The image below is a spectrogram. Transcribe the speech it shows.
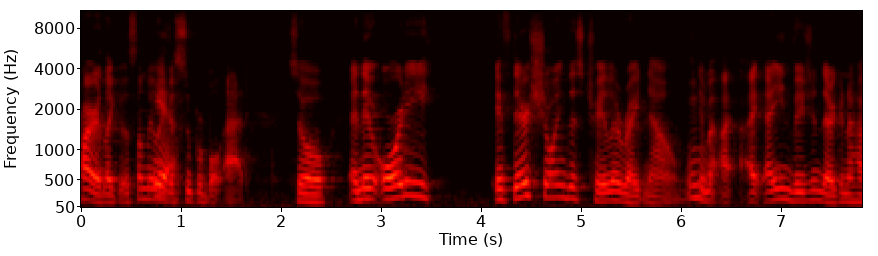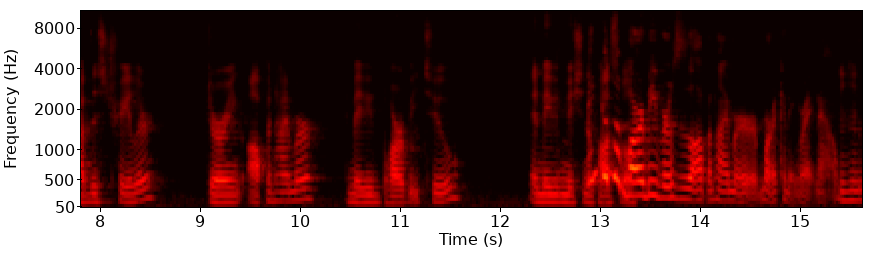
prior like something like Yeah. a Super Bowl ad. So, and they're already if they're showing this trailer right now, Mhm. I, I, I envision they're gonna have this trailer during Oppenheimer and maybe Barbie too and maybe Mission Think of the Impossible. Barbie versus Oppenheimer marketing right now. hmm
